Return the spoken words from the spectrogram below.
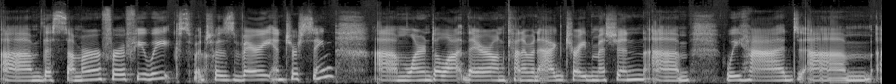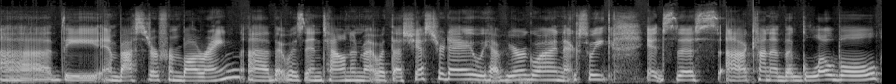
um, this summer for a few weeks, which was very interesting. Um, learned a lot there on kind of an ag trade mission. Um, we had um, uh, the ambassador from Bahrain uh, that was in town and met with us yesterday. We have Uruguay next week. It's this uh, kind of the global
